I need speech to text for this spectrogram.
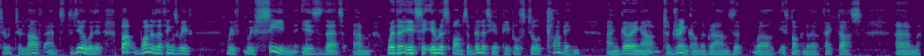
to to love and to deal with it. But one of the things we've we've we've seen is that um, whether it's the irresponsibility of people still clubbing and going out to drink on the grounds that well, it's not going to affect us, um,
